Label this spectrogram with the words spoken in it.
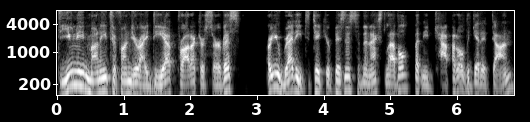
Do you need money to fund your idea, product, or service? Are you ready to take your business to the next level but need capital to get it done?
